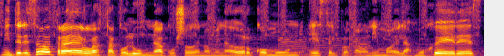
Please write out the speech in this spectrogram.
Me interesaba traerla a esta columna, cuyo denominador común es el protagonismo de las mujeres,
